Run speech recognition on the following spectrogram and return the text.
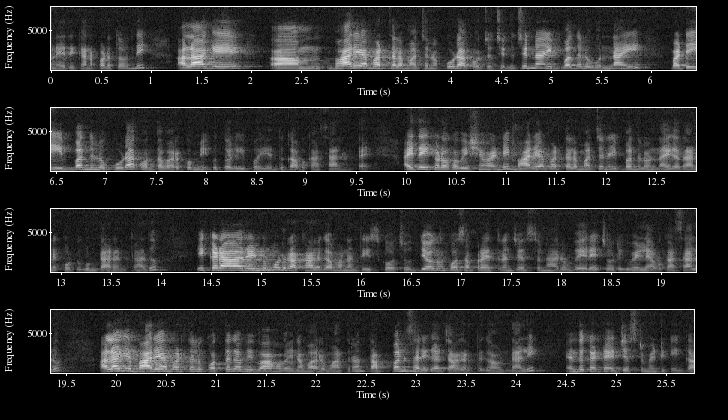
అనేది కనపడుతుంది. అలాగే భార్యాభర్తల మధ్యన కూడా కొంచెం చిన్న చిన్న ఇబ్బందులు ఉన్నాయి. బట్ ఈ ఇబ్బందులు కూడా కొంతవరకు మీకు తొలగిపోయేందుకు అవకాశాలు ఉంటాయి అయితే ఇక్కడ ఒక విషయం అండి భార్యాభర్తల మధ్యన ఇబ్బందులు ఉన్నాయి కదా అని కొట్టుకుంటారని కాదు. ఇక్కడ రెండు మూడు రకాలుగా మనం తీసుకోవచ్చు. ఉద్యోగం కోసం ప్రయత్నం చేస్తున్నారు వేరే చోటుకి వెళ్ళే అవకాశాలు. అలాగే భార్యాభర్తలు కొత్తగా వివాహమైన వారు మాత్రం తప్పనిసరిగా జాగ్రత్తగా ఉండాలి. ఎందుకంటే అడ్జస్ట్మెంట్కి ఇంకా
